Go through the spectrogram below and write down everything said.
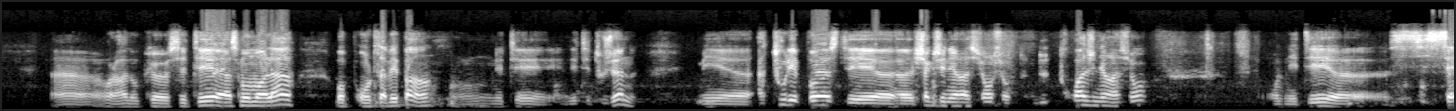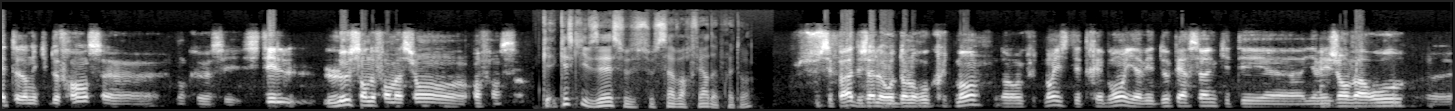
voilà, donc c'était à ce moment-là, on le savait pas, hein. on, était, on était tout jeune, mais à tous les postes et chaque génération, sur deux, trois générations, on était 6-7 en équipe de France. donc c'était le centre de formation en France. Qu'est-ce qui faisait ce, savoir-faire d'après toi? Je sais pas, déjà dans le recrutement, dans le recrutement, ils étaient très bons. Il y avait deux personnes qui étaient, il y avait Jean Varro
